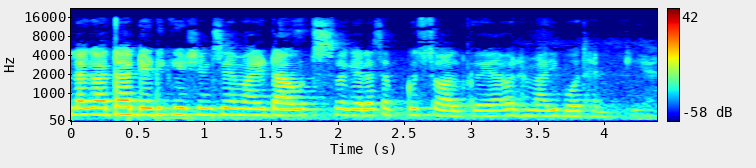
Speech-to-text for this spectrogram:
लगातार डेडिकेशन से हमारे डाउट्स वगैरह सब कुछ सॉल्व किया है और हमारी बहुत हेल्प की है।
